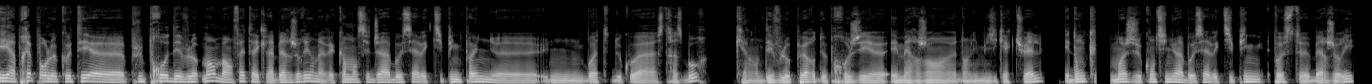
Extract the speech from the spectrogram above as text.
Et après, pour le côté euh, plus pro développement, bah, en fait, avec la bergerie, on avait commencé déjà à bosser avec Tipping Point, euh, une boîte de quoi à Strasbourg, qui est un développeur de projets euh, émergents dans les musiques actuelles. Et donc, moi, je continue à bosser avec Tipping post-bergerie.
